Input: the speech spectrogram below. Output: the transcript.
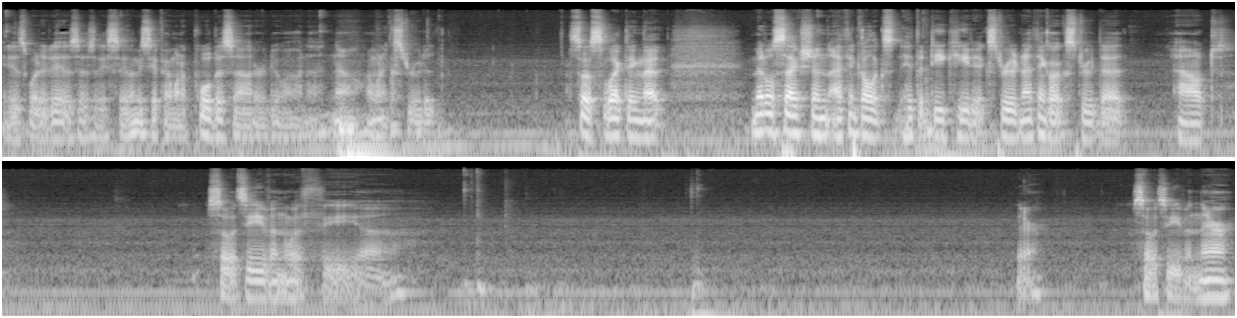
it is what it is, as they say. Let me see if I want to pull this out or do I want to? No, I want to extrude it. So selecting that middle section, I think I'll hit the D key to extrude, and I think I'll extrude that out so it's even with the uh, there. So it's even there.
